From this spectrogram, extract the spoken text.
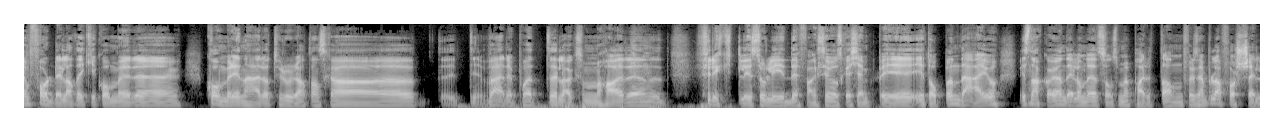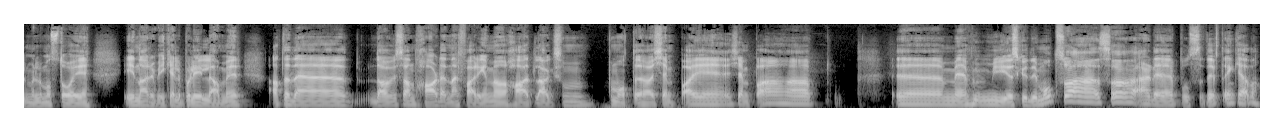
en fordel, at det ikke kommer, kommer, inn her og tror at han skal være på et lag som har en fryktelig solid defensiv og skal kjempe i, i toppen. Det er jo, Vi snakka jo en del om det sånn som med Partan, f.eks. Forskjellen mellom å stå i, i, Narvik eller på Lillehammer. at det, da Hvis han har den erfaringen med å ha et lag som på en måte har kjempa, kjempa Eh, med mye skudd imot, så, så, er det positivt, tenker jeg da.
